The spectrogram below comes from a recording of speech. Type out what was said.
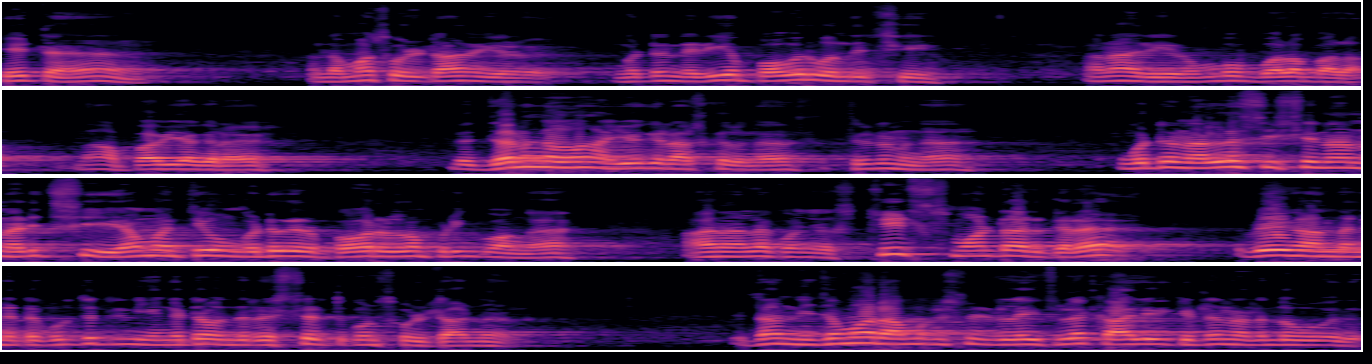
கேட்டேன். அந்த அம்மா சொல்லிட்டான் உங்கள்கிட்ட நிறைய பவர் வந்துச்சு. ஆனால் நீ ரொம்ப பல பலம் நான் அப்பாவியாகிறேன். இந்த ஜனங்கள்லாம் அயோக்கிய ராஸ்கலுங்க திருடனுங்க உங்கள்கிட்ட நல்ல சிஷியனாக நடித்து ஏமாற்றி உங்கள்கிட்ட இருக்கிற பவர் எல்லாம் பிடிக்குவாங்க அதனால் கொஞ்சம் ஸ்ட்ரீட் ஸ்மார்ட்டாக இருக்கிற விவேகானந்தங்கிட்ட கொடுத்துட்டு நீ எங்கிட்ட வந்து ரெஸ்ட் எடுத்துக்கோன்னு சொல்லிட்டான்னு. இதுதான் நிஜமாக ராமகிருஷ்ணன் லைஃப்பில் காலி கிட்ட நடந்து போகுது.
